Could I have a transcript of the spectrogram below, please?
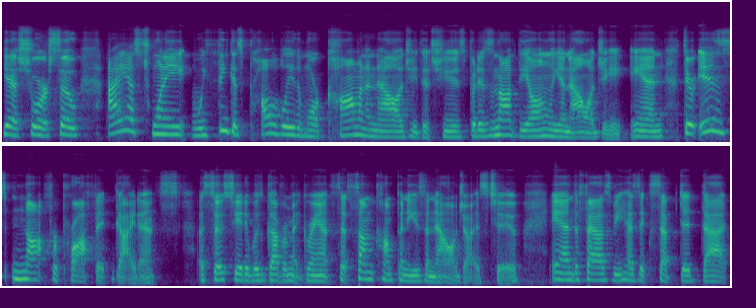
Yeah, sure. So IAS 20, we think is probably the more common analogy that's used, but is not the only analogy. And there is not for profit guidance associated with government grants that some companies analogize to. And the FASB has accepted that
